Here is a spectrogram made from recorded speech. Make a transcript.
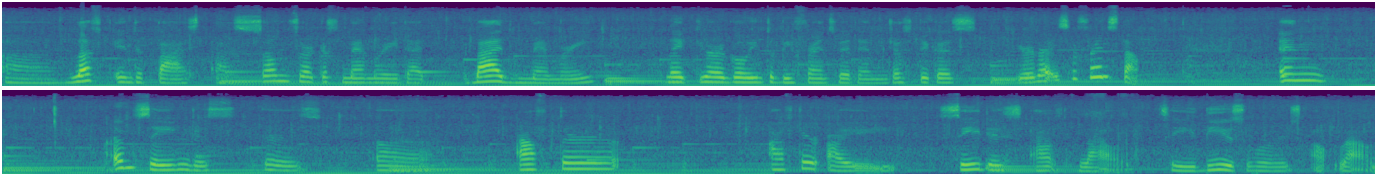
uh, left in the past as some sort of memory that bad memory. Like you are going to be friends with him just because you guys are friends now. And i'm saying this because uh, after after I say this out loud, say these words out loud,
